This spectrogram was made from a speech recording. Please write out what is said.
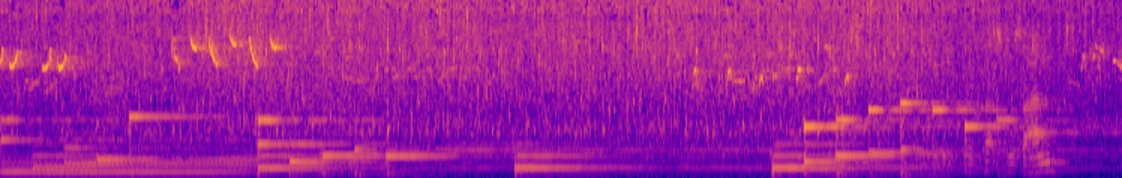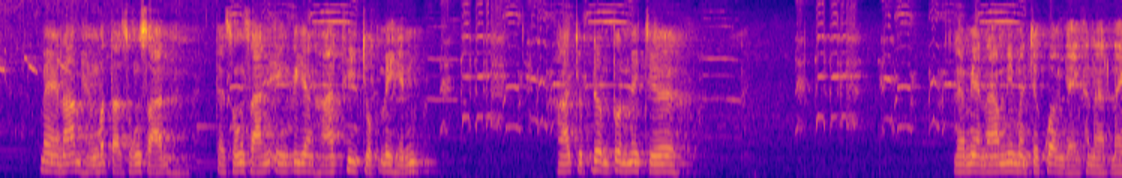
พระสงสารแม่น้ำแห่งวัฏสงสาร แต่สงสารเองก็ยังหาที่จบไม่เห็น หาจุดเริ่มต้นไม่เจอ แล้วแม่น้ำนี่มันจะกว้างใหญ่ขนาดไหน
